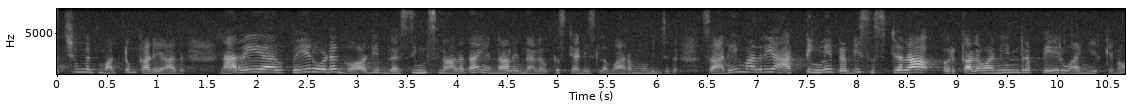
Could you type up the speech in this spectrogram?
அச்சீவ்மெண்ட் மட்டும் கிடையாது. நிறைய பேரோட காட்லி பிளெஸ்ஸிங்ஸ்னால தான் என்னால் இந்த அளவுக்கு ஸ்டடீஸில் வர முடிஞ்சுது. ஸோ அதே மாதிரி ஆக்டிங்லேயே இப்போ எப்படி சிஸ்டராக ஒரு கலவாணின்ற பேர் வாங்கியிருக்கேனோ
